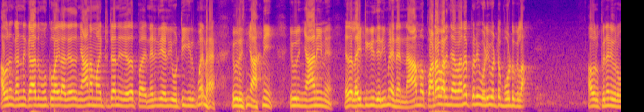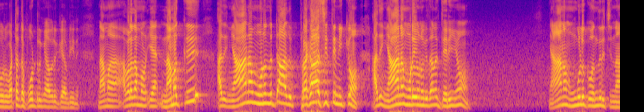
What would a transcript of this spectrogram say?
அவரும் கண்ணு காது மூக்கு வாயில் அதை ஏதோ ஞானம் ஆயிட்டுட்டான்னு ஏதோ இப்போ நெருங்கி எழுதி ஒட்டிக்கி இருப்போம் என்ன? இவர் ஞானி இவர் ஞானின்னு. ஏதோ லைட்டுக்கு தெரியுமா என்ன? நாம் படம் வரைஞ்சா வேணால் பெரிய ஒளிவட்டம் போட்டுக்கலாம். அவர் பின்னாடி ஒரு ஒரு வட்டத்தை போட்டுருங்க அவருக்கு அப்படின்னு. நம்ம அவ்வளோதான் ஏன்? நமக்கு அது ஞானம் உணர்ந்துட்டால் அது பிரகாசித்து நிற்கும் அது ஞானம் உடையவனுக்கு தானே தெரியும். ஞானம் உங்களுக்கு வந்துருச்சுன்னா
